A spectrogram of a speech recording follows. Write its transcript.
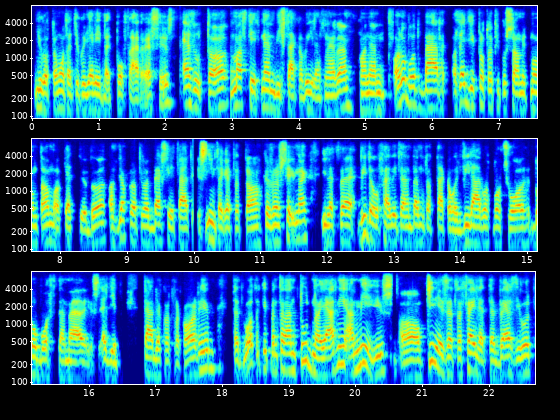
nyugodtan mondhatjuk, hogy elég nagy pofára esés. Ezúttal maszkék nem bízták a véletlenre, hanem a robot, bár az egyik prototípusa, amit mondtam a kettőből, az gyakorlatilag besétált és integetett a közönségnek, illetve videófelvételen bemutatták, ahogy világot bocsol, dobozt emel és egyéb tárgyakat rak arrébb. Tehát voltak éppen talán tudna járni, ám mégis a kinézetre fejlettebb verziót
